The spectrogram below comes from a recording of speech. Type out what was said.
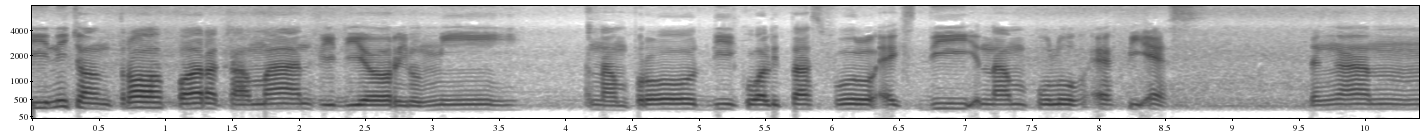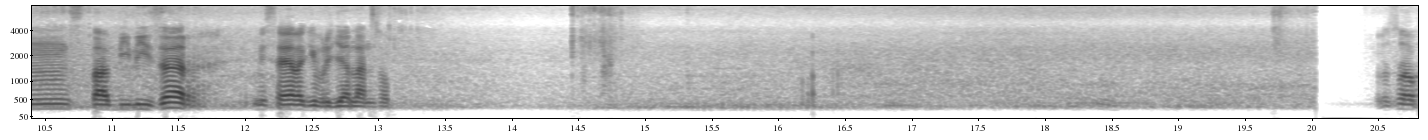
Ini contoh perekaman video Realme 6 Pro di kualitas Full HD 60 fps dengan stabilizer. Ini saya lagi berjalan sob. sob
